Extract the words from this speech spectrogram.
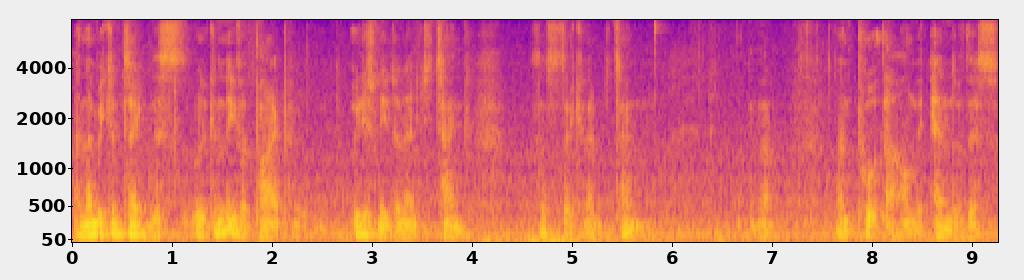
and then we can take this we can leave a pipe. We just need an empty tank. So let's take an empty tank. Like and put that on the end of this.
